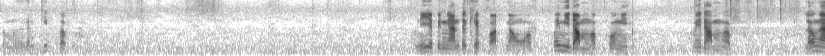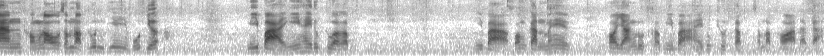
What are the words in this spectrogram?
เสมอกันกิ๊บครับอันนี้จะเป็นงานตะเข็บปัดเงาครับ ไม่มีดำครับพวกนี้ ไม่ดำครับ แล้วงานของเราสำหรับรุ่นที่บูทเยอะ มีบ่ายอย่างนี้ให้ทุกตัวครับ มีบ่าป้องกันไม่ให้ท่อยางหลุดครับ มีบ่าให้ทุกชุดครับสำหรับท่ออัดอากาศ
